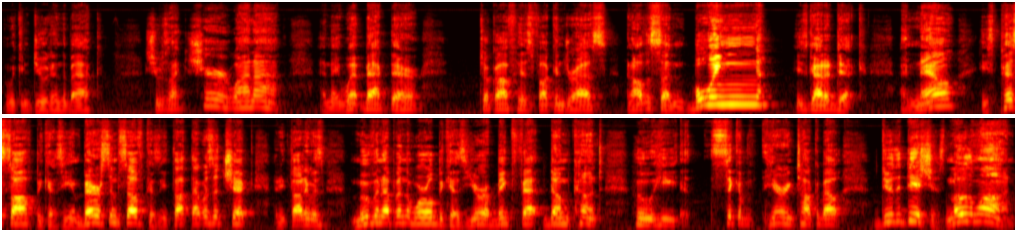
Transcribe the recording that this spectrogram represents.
And we can do it in the back? She was like, sure, why not? And they went back there took off his fucking dress, and all of a sudden, boing, he's got a dick. And now he's pissed off because he embarrassed himself because he thought that was a chick and he thought he was moving up in the world because you're a big fat dumb cunt who he sick of hearing talk about do the dishes, mow the lawn.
